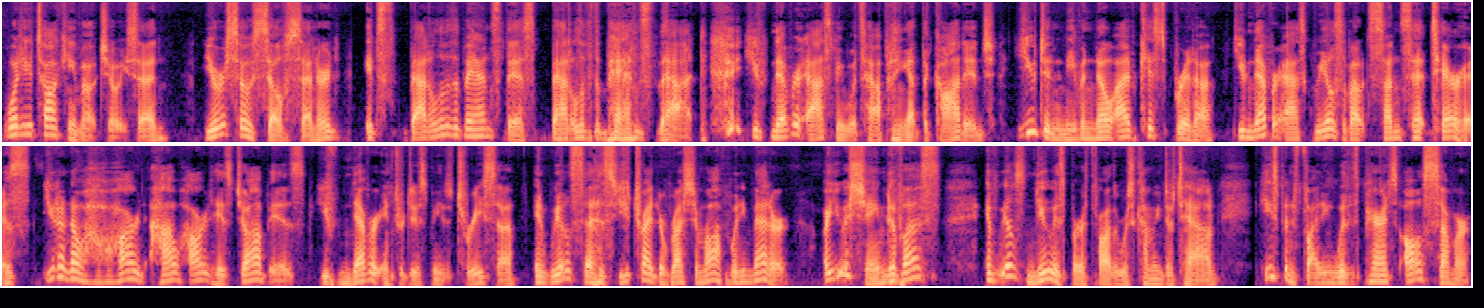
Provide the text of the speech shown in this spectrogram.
What are you talking about? Joey said. You're so self centered. It's Battle of the Bands this, Battle of the Bands that. You've never asked me what's happening at the cottage. You didn't even know I've kissed Britta. You never ask Wheels about Sunset Terrace. You don't know how hard how hard his job is. You've never introduced me to Teresa. And Wheels says you tried to rush him off when he met her. Are you ashamed of us? And Wheels knew his birth father was coming to town. He's been fighting with his parents all summer,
